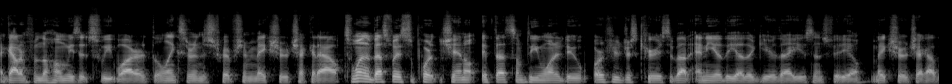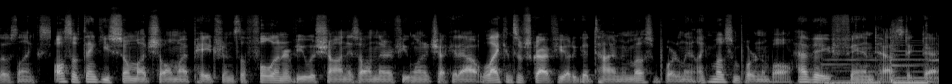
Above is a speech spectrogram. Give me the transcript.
I got them from the homies at Sweetwater. The links are in the description. Make sure to check it out. It's one of the best ways to support the channel if that's something you want to do, or if you're just curious about any of the other gear that I use in this video, make sure to check out those links. Also, thank you so much to all my patrons. The full interview with Sean is on there if you want to check it out. Like and subscribe if you had a good time, and most importantly, like most important of all, have a fantastic day.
